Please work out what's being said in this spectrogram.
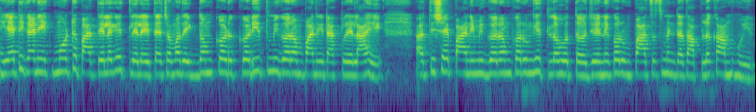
या ठिकाणी एक मोठं पातेलं घेतलेलं आहे. त्याच्यामध्ये एकदम कडकडीत मी गरम पाणी टाकलेलं आहे. अतिशय पाणी मी गरम करून घेतलं होतं जेणेकरून पाचच मिनटात आपलं काम होईल.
